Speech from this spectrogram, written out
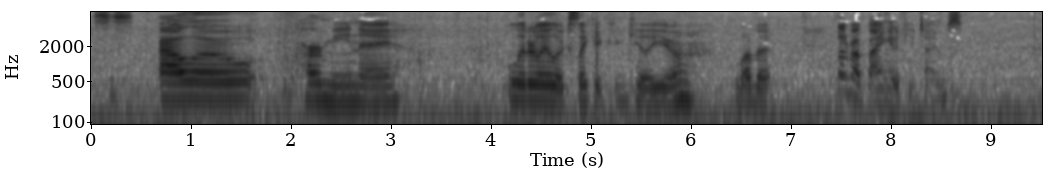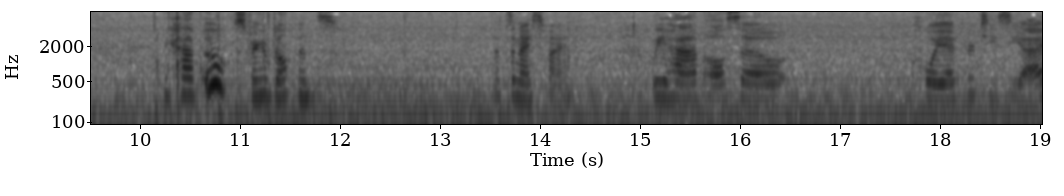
This is aloe carmine. Literally looks like it could kill you. Love it. Thought about buying it a few times. We have, ooh, string of dolphins. That's a nice find. We have also Hoya curtisii. I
